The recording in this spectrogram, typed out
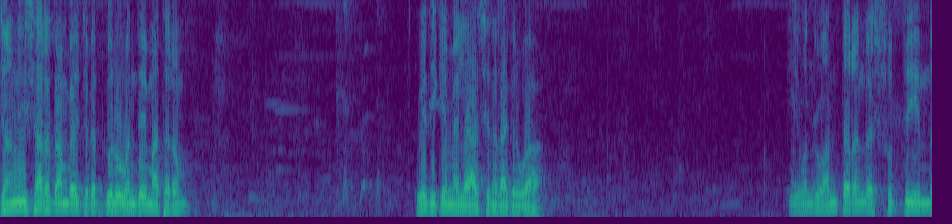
ಜನನಿ ಶಾರದಾಂಬೆ ಜಗದ್ಗುರು ವಂದೇ ಮಾತರಂ ವೇದಿಕೆ ಮೇಲೆ ಆಸೀನರಾಗಿರುವ ಈ ಒಂದು ಅಂತರಂಗ ಶುದ್ಧಿಯಿಂದ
